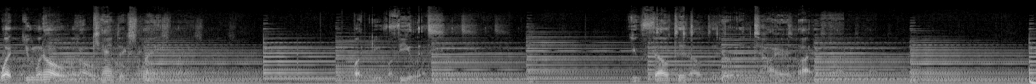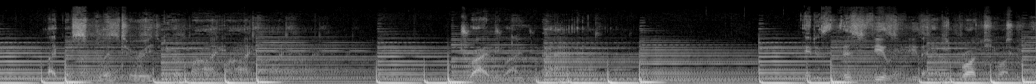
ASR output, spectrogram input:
What you know, you can't explain, but you feel it. You felt it your entire life. Like a splinter in your mind, driving you mad. It is this feeling that has brought you to me.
